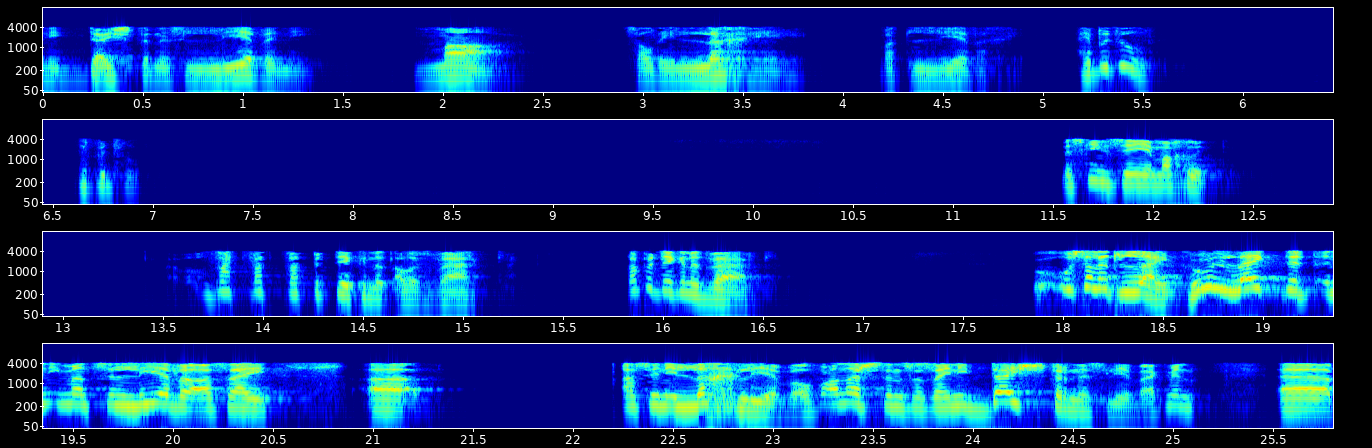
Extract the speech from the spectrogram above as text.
in die duisternis lewe nie, maar sal die lig hê wat lewe gee. Hy bedoel. Hy bedoel. Miskien sê jy maar goed. Wat wat wat beteken dit alles werklik? Wat beteken dit werk? Hoe, hoe sal dit lyk? Hoe lyk dit in iemand se lewe as hy uh as hy in die lig lewe of andersins as hy in die duisternis lewe? Ek meen, uh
